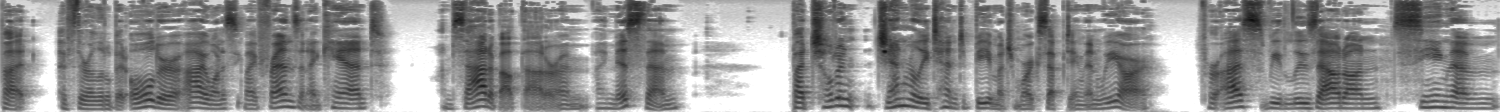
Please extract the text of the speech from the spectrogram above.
But if they're a little bit older, I want to see my friends and I can't. I'm sad about that or I'm I miss them. But children generally tend to be much more accepting than we are for us, we lose out on seeing them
